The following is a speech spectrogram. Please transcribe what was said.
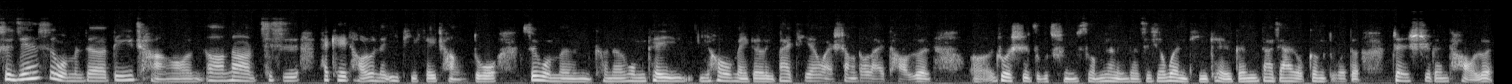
时间是我们的第一场哦，嗯，那其实还可以讨论的议题非常多，所以我们可能我们可以以后每个礼拜天晚上都来讨论，呃，弱势族群所面临的这些问题，可以跟大家有更多的认识跟讨论。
